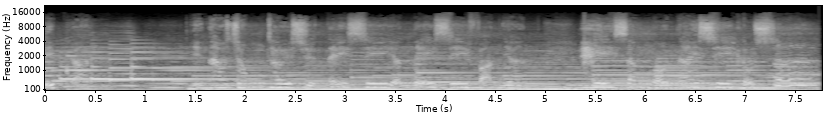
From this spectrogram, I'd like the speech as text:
猎人。然后总推说你是人，你是凡人，牺牲我乃是求生。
